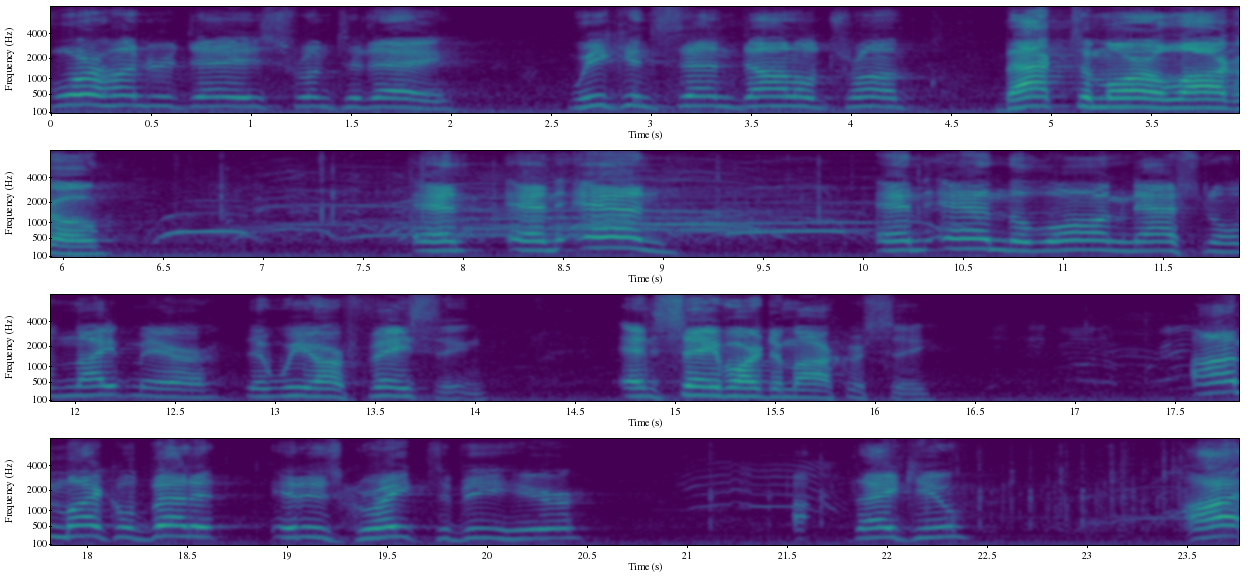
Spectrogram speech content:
400 days from today, we can send Donald Trump back to Mar-a-Lago and, and, end, and end the long national nightmare that we are facing and save our democracy. I'm Michael Bennet. It is great to be here. Uh, thank you. I,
